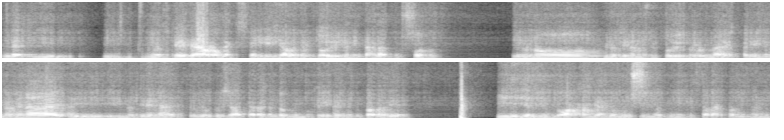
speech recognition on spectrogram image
La- y, y no es que sea o la experiencia o el estudio, se necesitan las dos cosas. Si uno, no, si tiene mucho estudio, pero una experiencia no hace nada y, no tiene nada de estudio, pues se va a quedar haciendo lo mismo que viene haciendo toda la vida. Y el mundo va cambiando mucho y uno tiene que estar actualizando,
